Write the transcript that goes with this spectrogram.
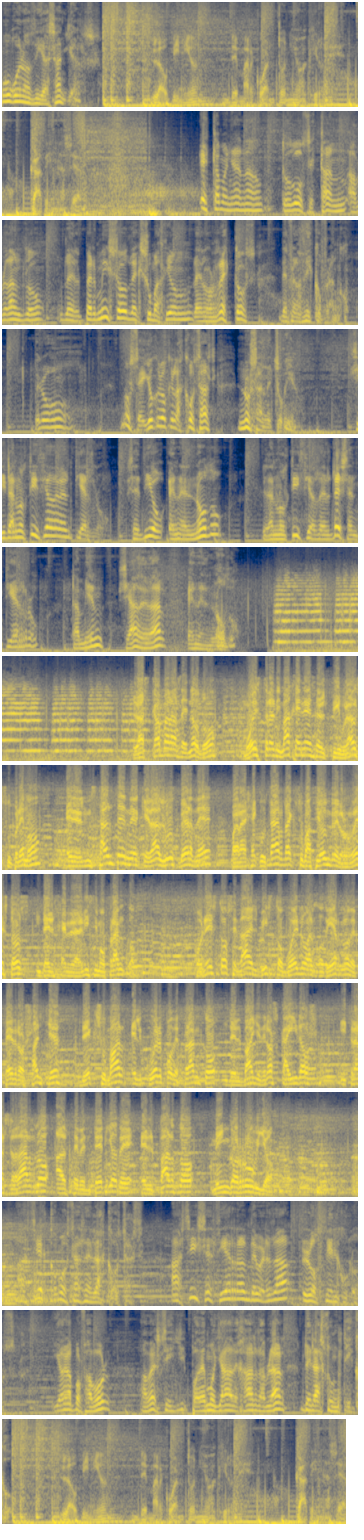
Muy buenos días, Ángels. La opinión de Marco Antonio Aguirre. Cadena Ser. Esta mañana todos están hablando del permiso de exhumación de los restos de Francisco Franco. Pero, no sé, yo creo que las cosas no se han hecho bien. Si la noticia del entierro se dio en el nodo, la noticia del desentierro también se ha de dar en el nodo. Las cámaras de nodo muestran imágenes del Tribunal Supremo en el instante en el que da luz verde para ejecutar la exhumación de los restos del generalísimo Franco. Con esto se da el visto bueno al gobierno de Pedro Sánchez de exhumar el cuerpo de Franco del Valle de los Caídos y trasladarlo al cementerio de El Pardo Mingo Rubio. Así es como se hacen las cosas. Así se cierran de verdad los círculos. Y ahora, por favor, a ver si podemos ya dejar de hablar del asuntico. La opinión de Marco Antonio Aguirre. Cadena Ser.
